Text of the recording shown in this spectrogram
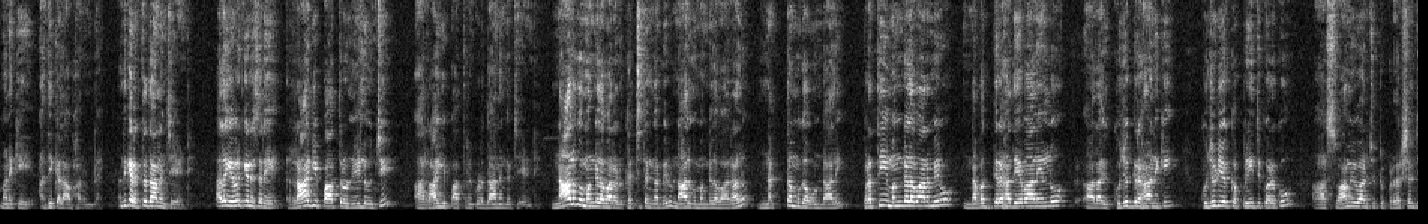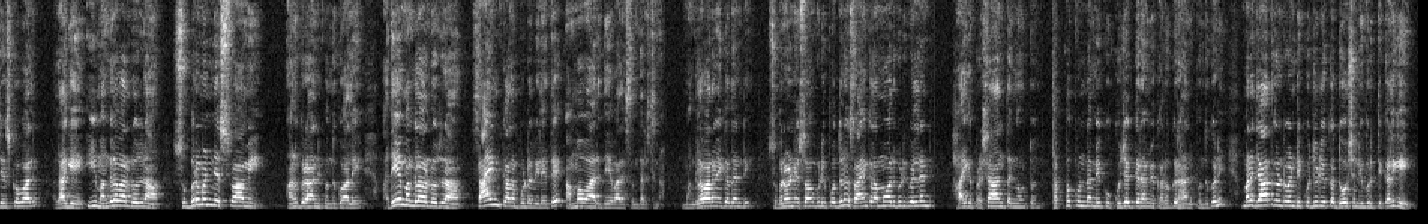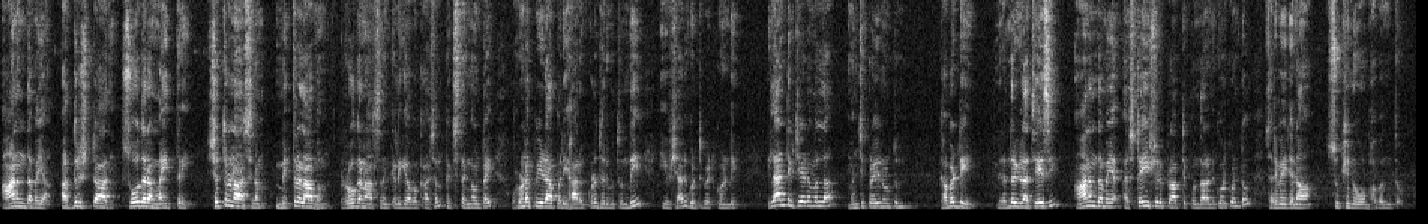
మనకి అధిక లాభాలు ఉంటాయి. అందుకే రక్తదానం చేయండి. అలాగే ఎవరికైనా సరే రాగి పాత్రలో నీళ్ళు ఉంచి ఆ రాగి పాత్రను కూడా దానంగా చేయండి. నాలుగు మంగళవారాలు ఖచ్చితంగా మీరు నాలుగు మంగళవారాలు నక్తముగా ఉండాలి. ప్రతి మంగళవారం మీరు నవగ్రహ దేవాలయంలో అలాగే కుజగ్రహానికి కుజుడి యొక్క ప్రీతి కొరకు ఆ స్వామివారి చుట్టూ ప్రదక్షిణ చేసుకోవాలి. అలాగే ఈ మంగళవారం రోజున సుబ్రహ్మణ్య స్వామి అనుగ్రహాన్ని పొందుకోవాలి. అదే మంగళవారం రోజున సాయంకాలం పూట వీలైతే అమ్మవారి దేవాలయ సందర్శన. మంగళవారమే కదండి. సుబ్రహ్మణ్య స్వామి గుడి పొద్దున సాయంకాలం అమ్మవారి గుడికి వెళ్ళండి. హాయిగా ప్రశాంతంగా ఉంటుంది. తప్పకుండా మీకు కుజగ్రహం యొక్క అనుగ్రహాన్ని పొందుకొని మన జాతకున్నటువంటి కుజుడి యొక్క దోష నివృత్తి కలిగి ఆనందమయ అదృష్టాది సోదర మైత్రి శత్రునాశనం మిత్రలాభం రోగనాశనం కలిగే అవకాశాలు ఖచ్చితంగా ఉంటాయి. రుణపీడా పరిహారం కూడా జరుగుతుంది. ఈ విషయాన్ని గుర్తుపెట్టుకోండి. ఇలాంటివి చేయడం వల్ల మంచి ప్రయోజనం ఉంటుంది. కాబట్టి మీరందరూ ఇలా చేసి ఆనందమయ అష్టైశ్వర ప్రాప్తి పొందాలని కోరుకుంటూ సర్వేజన సుఖినో భవంతు.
